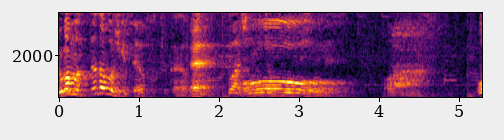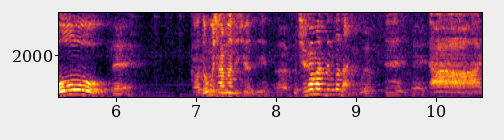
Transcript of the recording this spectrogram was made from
요거 한번 뜯어보시겠어요? 그럴까요? 네. 좋아하시는 오. 좀 와. 오. 네. 아, 너무 잘 만드셨네요. 아, 그 제가 만든 건 아니고요. 네. 네. 아,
